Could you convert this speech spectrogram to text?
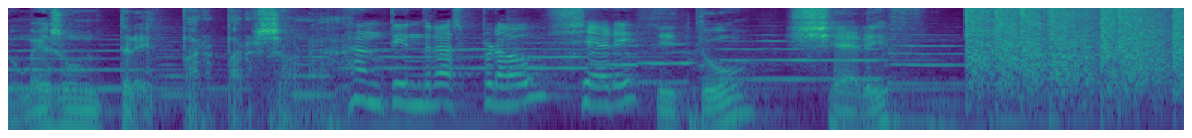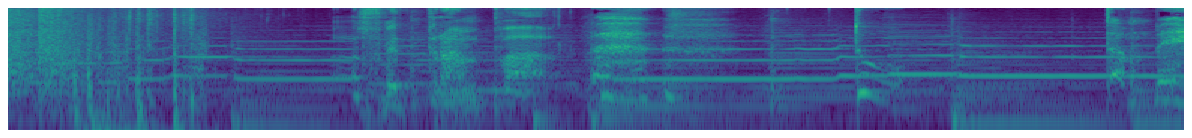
Només un tret per persona. En tindràs prou, xèrif? I tu, xèrif? Has fet trampa! Tu també.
